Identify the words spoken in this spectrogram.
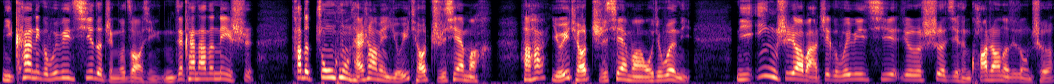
你看那个 VV 七的整个造型，你再看它的内饰，它的中控台上面 有一条直线吗？哈哈，有一条直线吗？我就问你，你硬是要把这个 VV 七就是设计很夸张的这种车，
